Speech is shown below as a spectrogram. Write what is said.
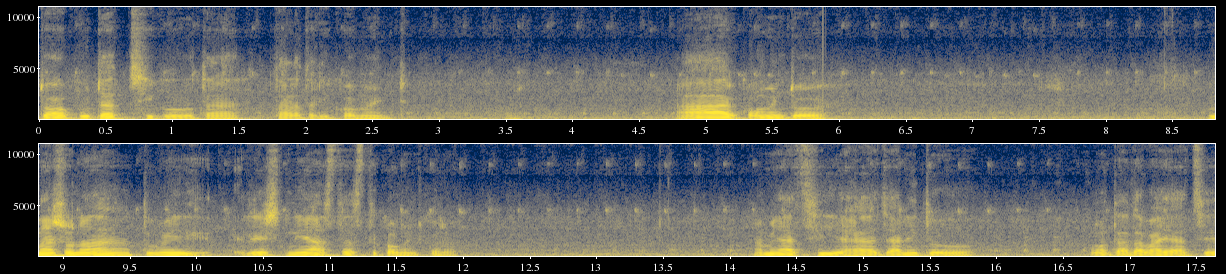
টপ উঠাচ্ছি গো, তা। তাড়াতাড়ি কমেন্ট আর কমেন্ট না শোনা তুমি রেস্ট নিয়ে আস্তে আস্তে কমেন্ট করো। আমি আছি হ্যাঁ জানি তো। আমার দাদা ভাই আছে।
